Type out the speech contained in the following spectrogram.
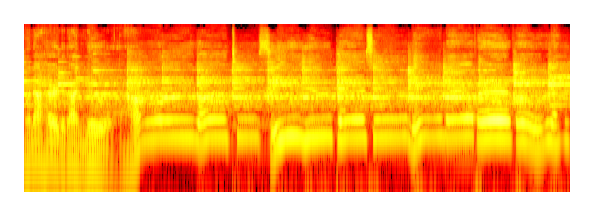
when I heard it, I knew it. I want to see you dancing in the purple rain.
